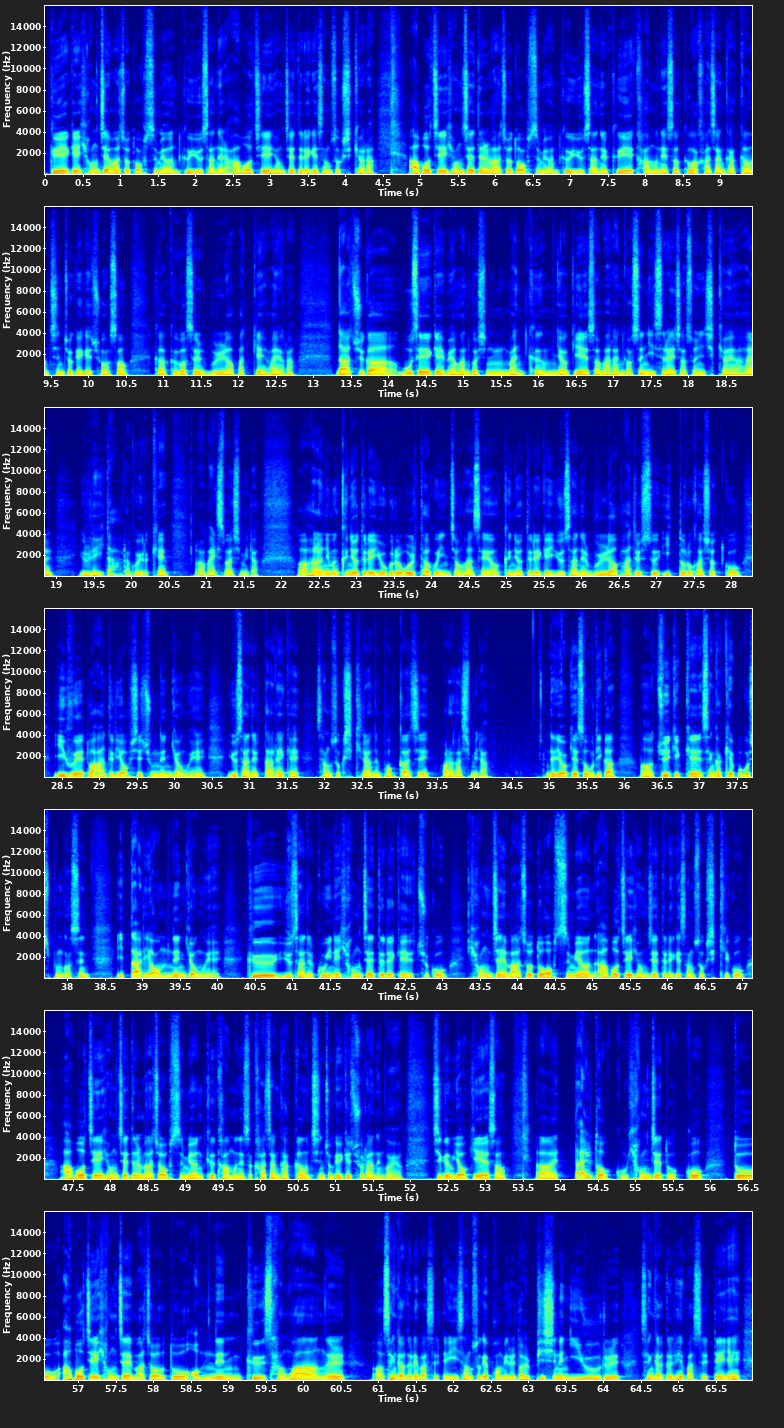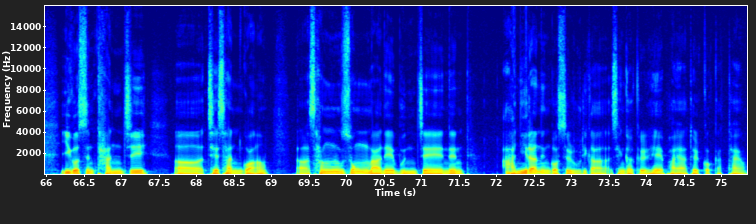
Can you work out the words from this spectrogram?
그에게 형제마저도 없으면 그 유산을 아버지의 형제들에게 상속시켜라. 아버지의 형제들마저도 없으면 그 유산을 그의 가문에서 그와 가장 가까운 친족에게 주어서 그가 그것을 물려받게 하여라. 나 주가 모세에게 명한 것인 만큼 여기에서 말한 것은 이스라엘 자손이 지켜야 할 율례이다라고 이렇게 어, 말씀하십니다. 어, 하나님은 그녀들의 요구를 옳다고 인정하세요. 그녀들에게 유산을 물려받을 수 있도록 하셨고 이후에도 아들이 없이 죽는 경우에 유산을 딸에게 상속시키라는 법까지 허락하십니다. 근데 여기에서 우리가 어, 주의 깊게 생각해 보고 싶은 것은 이 딸이 없는 경우에 그 유산을 고인의 형제들에게 주고 형제마저도 없으면 아버지의 형제들에게 상속시키고 아버지의 형제들마저 없으면 그 가문에서 가장 가까운 친족에게 주라는 거예요. 지금 여기에서 어, 딸도 없고 형제도 없고 또 아버지의 형제마저도 없는 그 상황을 어, 생각을 해봤을 때 이 상속의 범위를 넓히시는 이유를 생각을 해봤을 때에 이것은 단지 어, 재산과 어, 상속만의 문제는 아니라는 것을 우리가 생각을 해 봐야 될 것 같아요.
